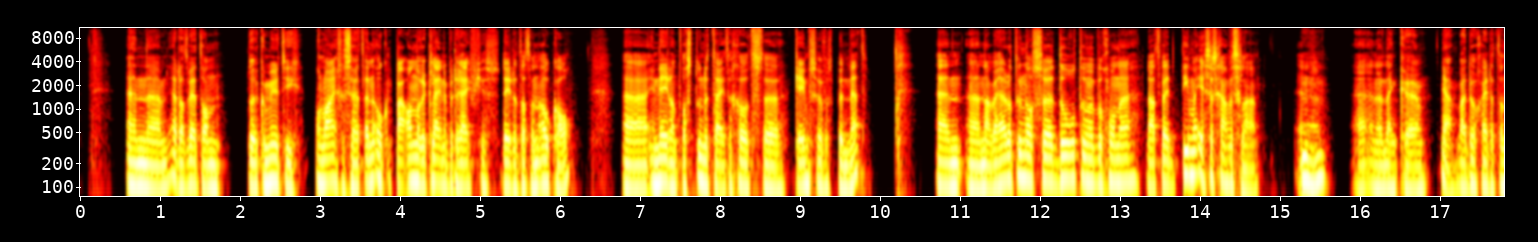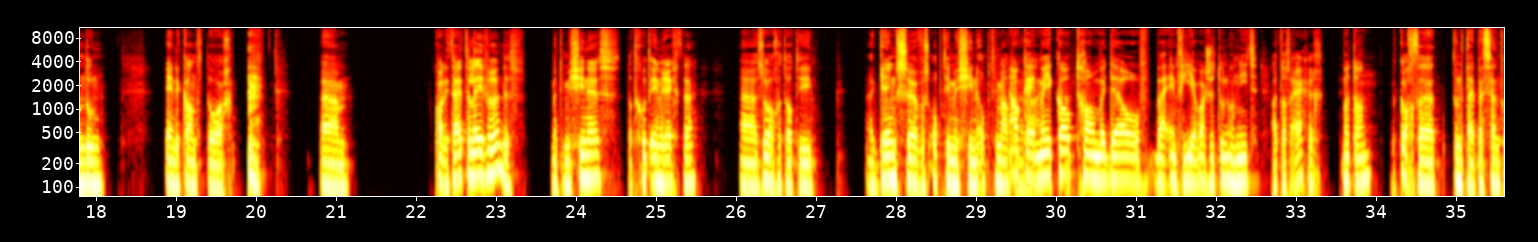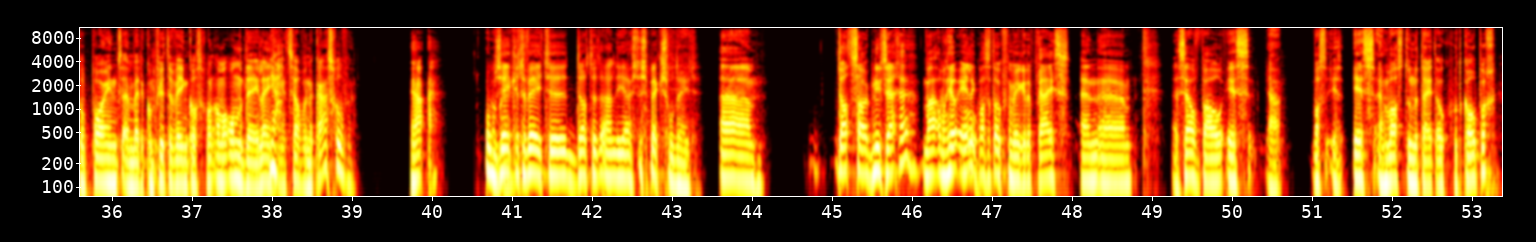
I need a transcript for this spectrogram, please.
En ehm, ja, dat werd dan door de community online gezet. En ook een paar andere kleine bedrijfjes deden dat dan ook al. Eh, in Nederland was toen de tijd de grootste gameservice.net. En nou, wij hadden toen als doel toen we begonnen, laten wij die maar eerst eens gaan verslaan. Mhm. en dan denk ik, ja, waardoor ga je dat dan doen? Aan de ene kant door ehm, kwaliteit te leveren, dus met de machines, dat goed inrichten. Eh, zorgen dat die eh, game servers op die machine optimaal Oké, maar je koopt gewoon bij Dell of bij Nvidia was het toen nog niet. Oh, het was erger. Wat dan? We kochten toen de tijd bij Central Point en bij de computerwinkels gewoon allemaal onderdelen. En je Ja. ging het zelf in elkaar schroeven. Ja, Om zeker te weten dat het aan de juiste specs voldeed. Ehm, dat zou ik nu zeggen. Maar om heel eerlijk Oh. was het ook vanwege de prijs. En ehm, zelfbouw is, ja, was, is, is en was toen de tijd ook goedkoper.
